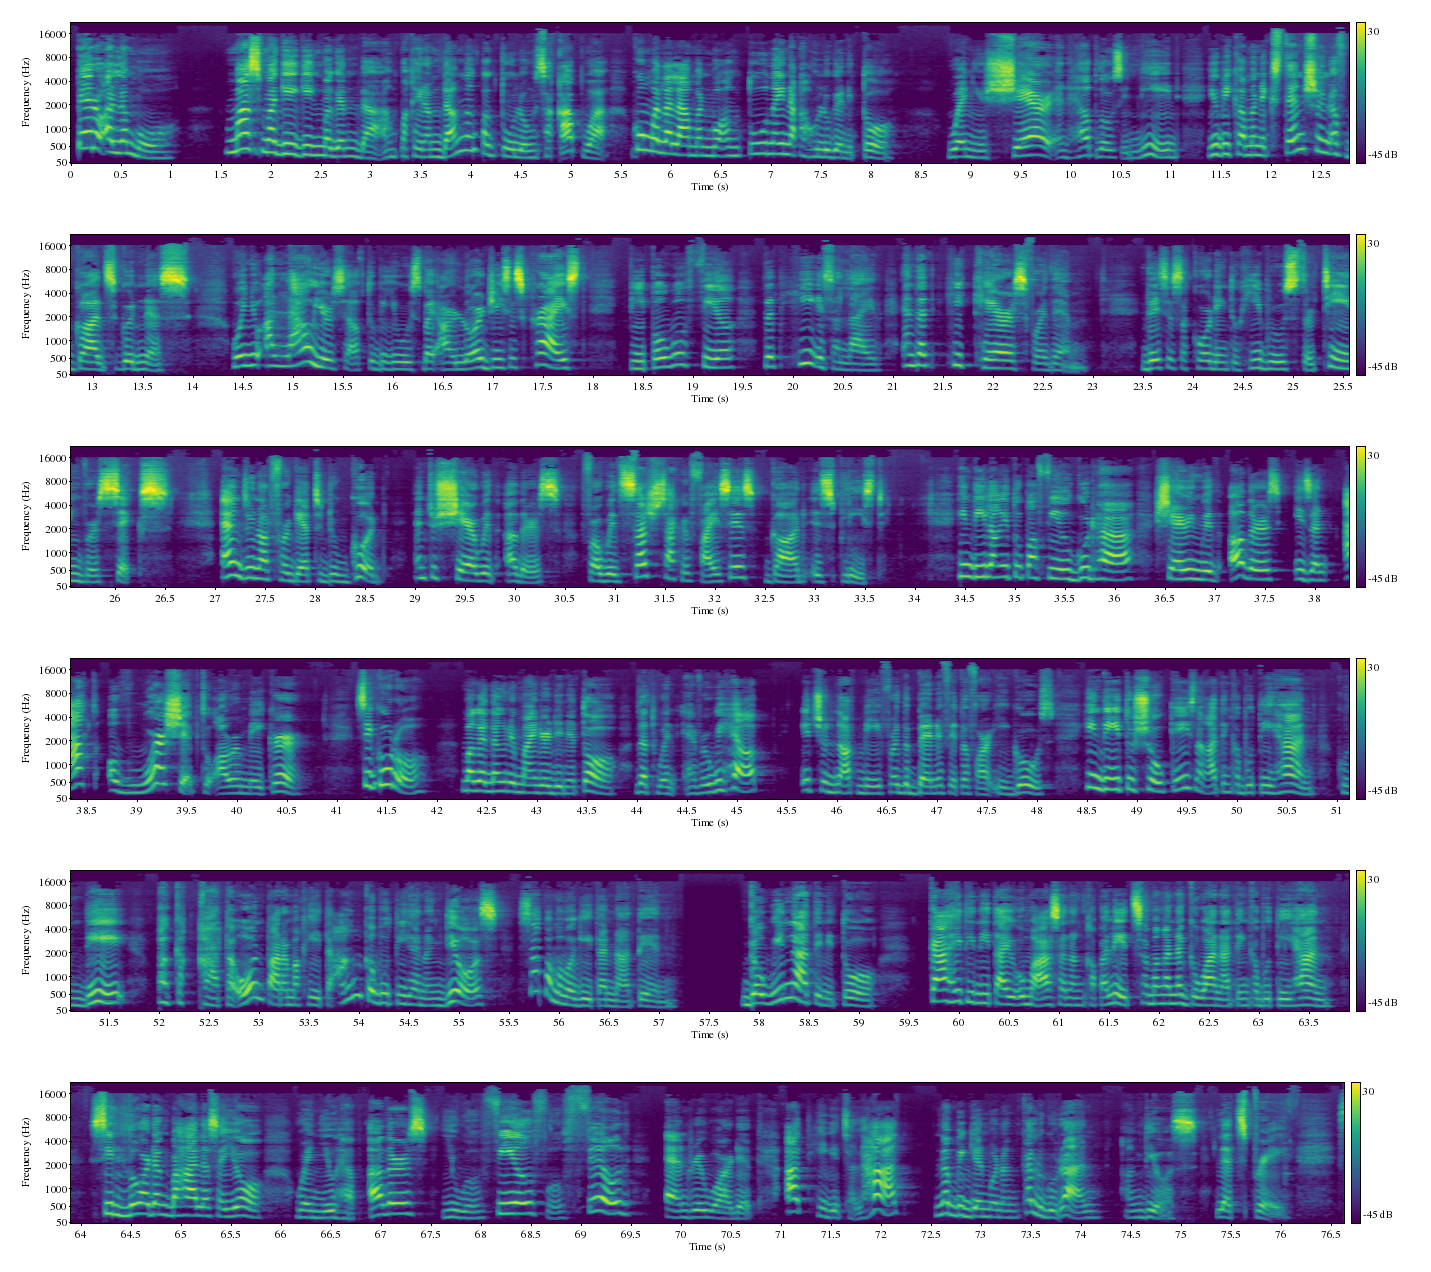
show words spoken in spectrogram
Pero alam mo, mas magiging maganda ang pakiramdam ng pagtulong sa kapwa kung malalaman mo ang tunay na kahulugan nito. When you share and help those in need, you become an extension of God's goodness. When you allow yourself to be used by our Lord Jesus Christ, people will feel that He is alive and that He cares for them. This is according to Hebrews 13, verse 6. And do not forget to do good and to share with others, for with such sacrifices, God is pleased. Hindi lang ito pa feel good ha, sharing with others is an act of worship to our Maker. Siguro, magandang reminder din ito that whenever we help, it should not be for the benefit of our egos. Hindi ito showcase ng ating kabutihan, kundi pagkakataon para makita ang kabutihan ng Diyos sa pamamagitan natin. Gawin natin ito kahit hindi tayo umaasa ng kapalit sa mga naggawa nating kabutihan. Si Lord ang bahala sa iyo. When you help others, you will feel fulfilled and rewarded. At higit sa lahat, nabigyan mo ng kaluguran ang Diyos. Let's pray.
